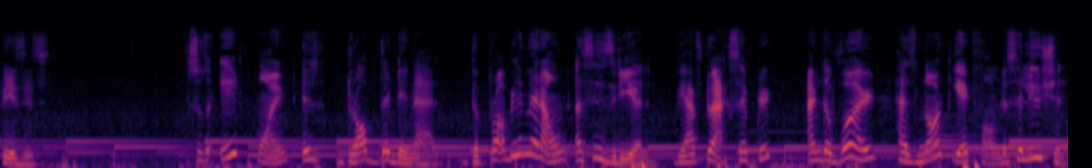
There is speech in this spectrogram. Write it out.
phases. So the eighth point is drop the denial. The problem around us is real. We have to accept it, and the world has not yet found a solution.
